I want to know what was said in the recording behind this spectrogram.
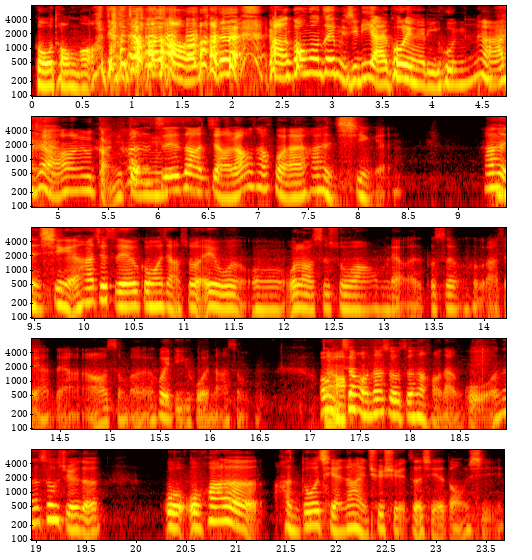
沟通哦，这样就很好了嘛，对不对？讲公公这不是你来可怜的离婚啊，这样啊，又讲公，他是直接这样讲，然后他回来他很信哎，他很信哎，他就直接跟我讲说，哎，我我我老实说啊，我们两个不是很合啊，怎样怎样，然后什么会离婚啊什么的。哦，你知道我那时候真的好难过，我那时候觉得。我我花了很多钱让你去学这些东西，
